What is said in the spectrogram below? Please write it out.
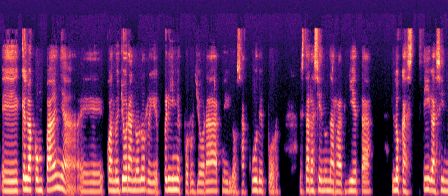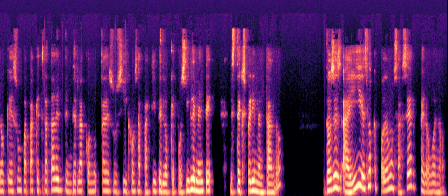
eh, que lo acompaña. Eh, cuando llora no lo reprime por llorar, ni lo sacude por estar haciendo una rabieta, lo castiga, sino que es un papá que trata de entender la conducta de sus hijos a partir de lo que posiblemente está experimentando. Entonces ahí es lo que podemos hacer, pero bueno,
